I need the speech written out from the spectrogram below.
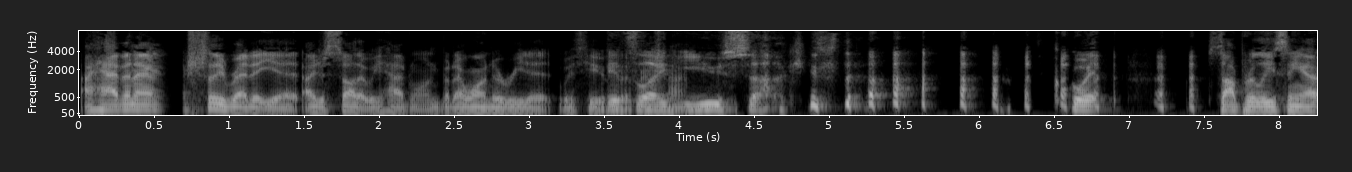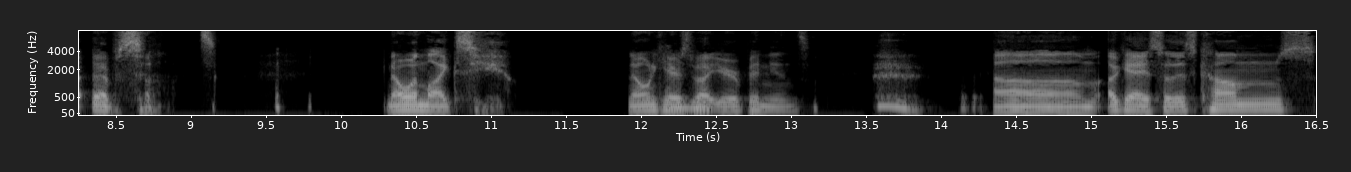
I haven't actually read it yet. I just saw that we had one, but I wanted to read it with you. It's like time. you suck. quit. Stop releasing episodes. No one likes you. No one cares about your opinions. Um, okay, so this comes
